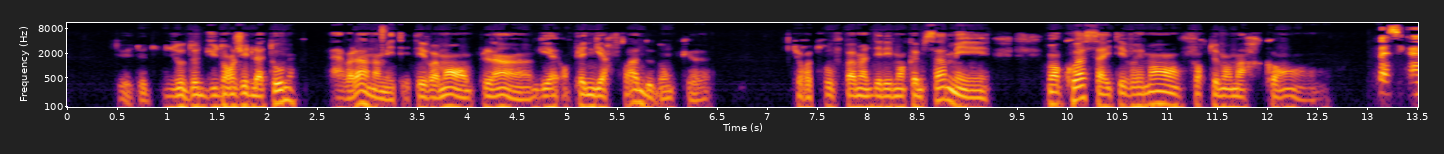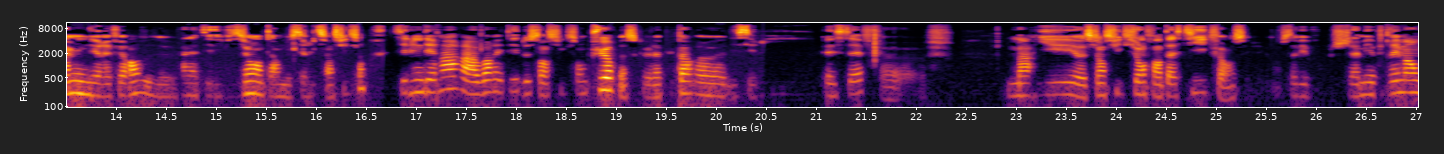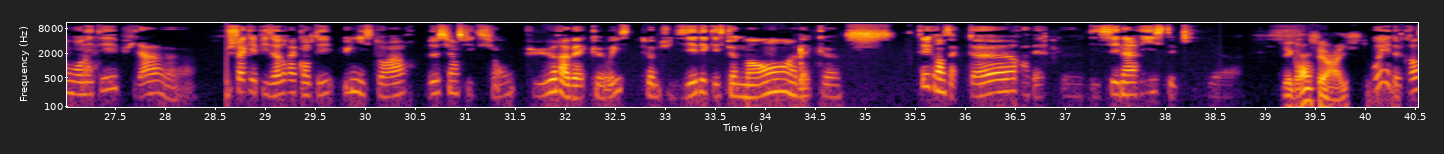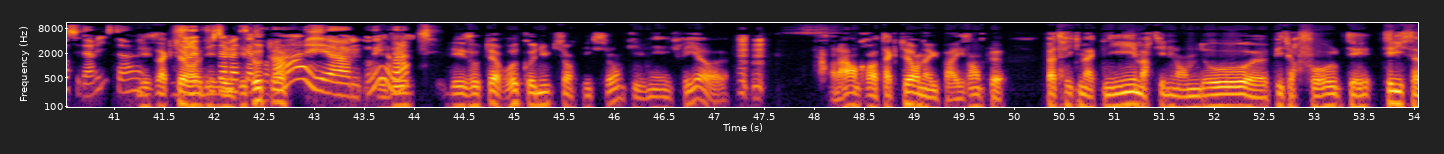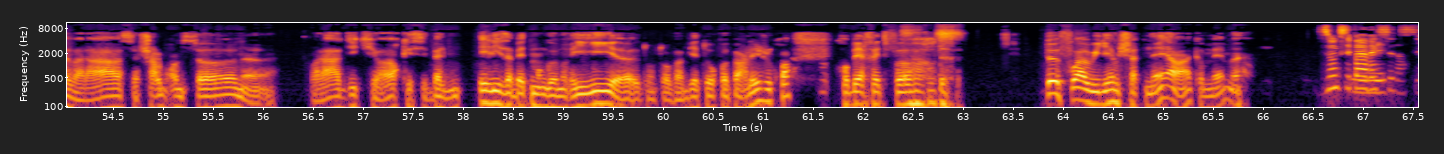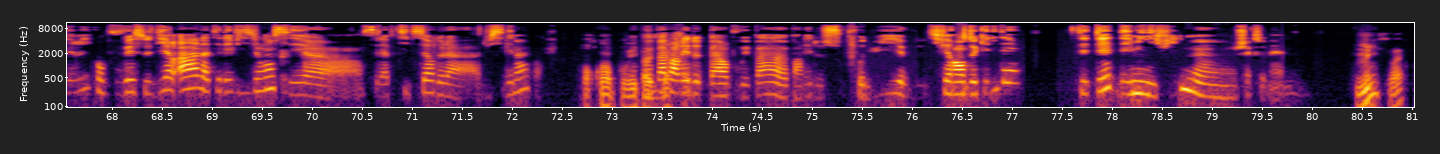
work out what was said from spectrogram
de- de- du, de- du danger de l'atome. Ah voilà, non mais t'étais vraiment en plein guerre- en pleine guerre froide, donc euh, tu retrouves pas mal d'éléments comme ça, mais en quoi ça a été vraiment fortement marquant? Bah, c'est quand même une des références de- à la télévision en termes de séries de science-fiction. C'est l'une des rares à avoir été de science-fiction pure parce que la plupart euh, des séries SF euh, mariées euh, science-fiction fantastique, enfin, on, on savait jamais vraiment où on était. Et puis là, euh, chaque épisode racontait une histoire de science-fiction pure avec, euh, oui, comme tu disais, des questionnements, avec euh, des grands acteurs, avec euh, des scénaristes qui, Des grands scénaristes, oui, de grands scénaristes, hein, des acteurs, des, des 80 auteurs, et euh, oui, des- voilà. des auteurs reconnus de science-fiction qui venaient écrire. euh, Mm, mm. Voilà, en grand acteur, on a eu par exemple Patrick McNee, Martin Landau, euh, Peter Falk, Te- Telly Savalas, Charles Bronson, euh, voilà, Dick York et c'est belle Elizabeth Montgomery, euh, dont on va bientôt reparler, je crois, Robert Redford, deux fois William Shatner, hein, quand même. Disons que c'est pas avec Oui, cette série qu'on pouvait se dire ah la télévision c'est euh, c'est la petite sœur de la du cinéma quoi. Pourquoi on pouvait On pas pouvait pas parler ça de bah on pouvait pas euh, parler de sous-produits, de différences de qualité. C'était des mini-films euh, chaque semaine. Oui, c'est vrai.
